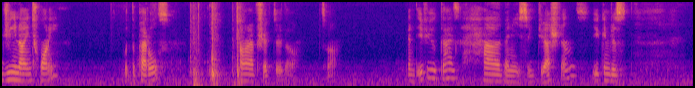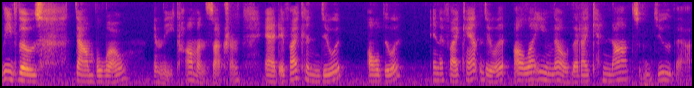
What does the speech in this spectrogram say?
G920 with the pedals. I don't have shifter though, so. And if you guys have any suggestions, you can just leave those down below in the comment section. And if I can do it, I'll do it. And if I can't do it, I'll let you know that I cannot do that.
